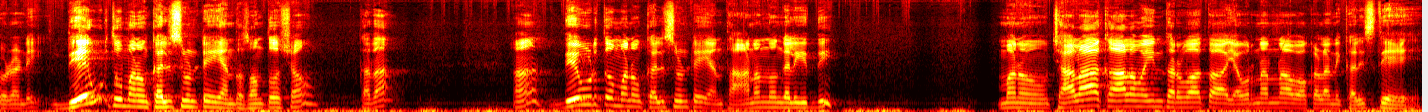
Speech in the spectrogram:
చూడండి. దేవుడితో మనం కలిసి ఉంటే ఎంత సంతోషం కదా? దేవుడితో మనం కలిసి ఉంటే ఎంత ఆనందం కలిగిద్ది? మనం చాలా కాలం అయిన తర్వాత ఎవరినన్నా ఒకళ్ళని కలిస్తే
